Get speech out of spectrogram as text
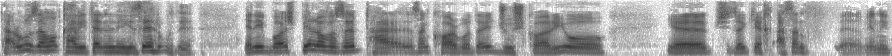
در اون زمان قوی ترین لیزر بوده. یعنی باش بلافاصله اصلا کاربردهای جوشکاری و یه چیزایی که اصلا یعنی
